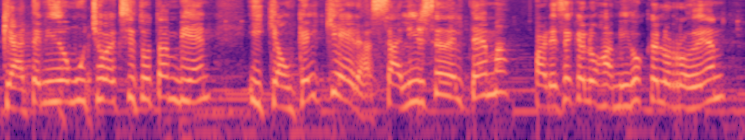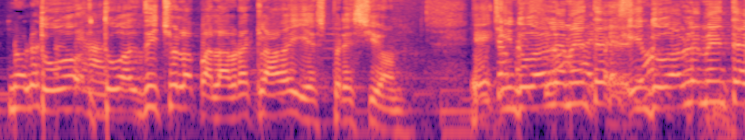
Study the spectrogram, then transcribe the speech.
que ha tenido mucho éxito también y que aunque él quiera salirse del tema, parece que los amigos que lo rodean no lo Tú, están dejando. tú has dicho la palabra clave y es presión. Eh, indudablemente, presión, indudablemente ha,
